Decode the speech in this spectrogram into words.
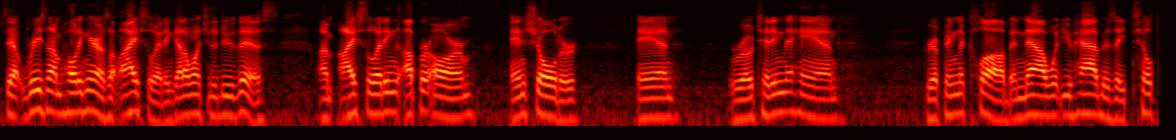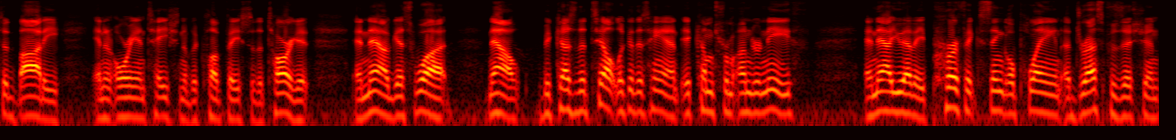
See, the reason I'm holding here is I'm isolating. God, I want you to do this. I'm isolating the upper arm and shoulder and rotating the hand gripping the club, and now what you have is a tilted body and an orientation of the club face to the target. And now, guess what? Now, because of the tilt, look at this hand, it comes from underneath, and now you have a perfect single plane address position,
